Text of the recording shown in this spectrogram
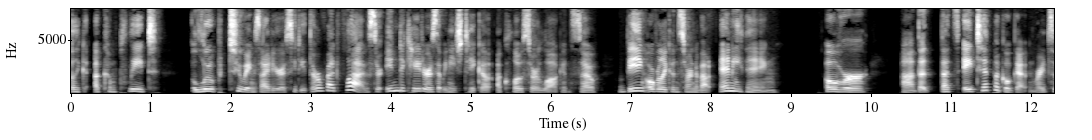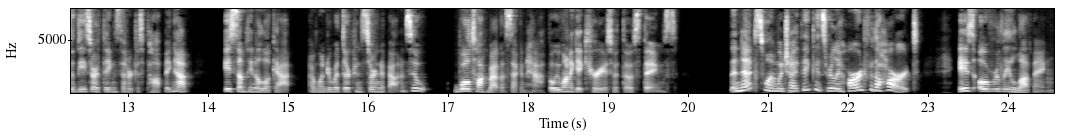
like a complete loop to anxiety or OCD. They're red flags. They're indicators that we need to take a, a closer look. And so being overly concerned about anything over uh, that that's atypical again, right? So these are things that are just popping up is something to look at. I wonder what they're concerned about. And so we'll talk about in the second half, but we want to get curious with those things. The next one, which I think is really hard for the heart, is overly loving.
